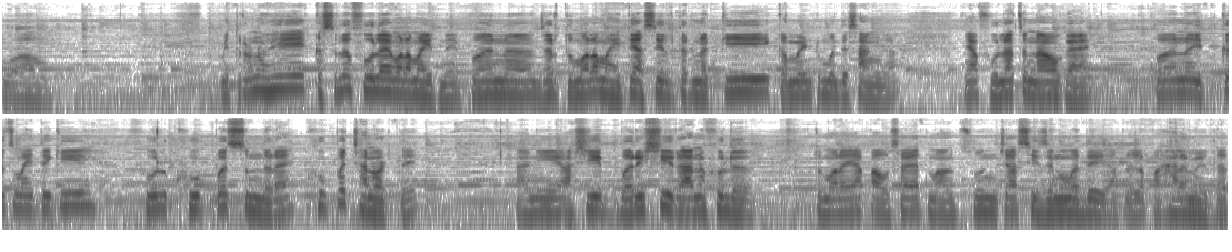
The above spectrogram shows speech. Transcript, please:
वाव. मित्रांनो हे कसलं फूल आहे मला माहीत नाही पण जर तुम्हाला माहिती असेल तर नक्की कमेंटमध्ये सांगा. या फुलाचं नाव काय? पण इतकंच माहिती आहे की फूल खूपच सुंदर आहे खूपच छान वाटतंय. आणि अशी बरीचशी रानफुलं तुम्हाला या पावसाळ्यात मान्सूनच्या सीझनमध्ये आपल्याला पाहायला मिळतात.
